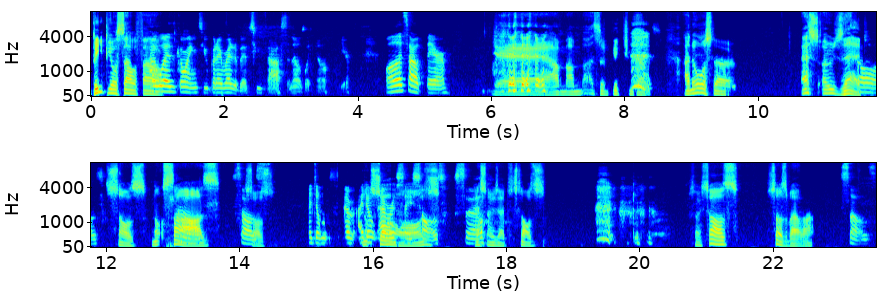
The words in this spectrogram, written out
beep yourself out. I was going to, but I read it a bit too fast, and I was like, no, here. Well, it's out there. Yeah, I'm, I'm, that's a victory. And also, S O Z, SOZ, not oh, SARS. Saws. SOZ. I don't. ever- I don't ever say saws. saws. So S O Z, SOZ. So SOZ, SOZ about that. saws.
